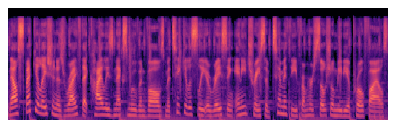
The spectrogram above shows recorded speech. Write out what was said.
Now, speculation is rife that Kylie's next move involves meticulously erasing any trace of Timothy from her social media profiles,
